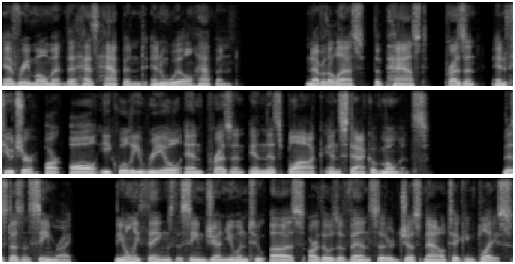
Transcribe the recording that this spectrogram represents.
every moment that has happened and will happen. Nevertheless, the past, present, and future are all equally real and present in this block and stack of moments. This doesn't seem right. The only things that seem genuine to us are those events that are just now taking place.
